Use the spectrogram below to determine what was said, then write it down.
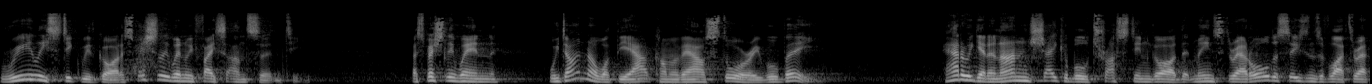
really stick with God, especially when we face uncertainty? Especially when we don't know what the outcome of our story will be. How do we get an unshakable trust in God that means throughout all the seasons of life, throughout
